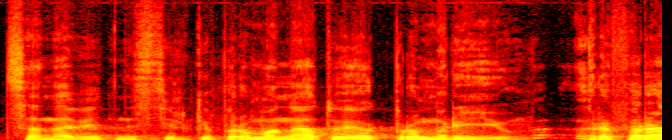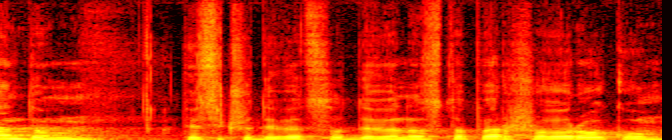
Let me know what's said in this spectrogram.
Це навіть не стільки про монету, як про мрію. Референдум 1991 року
